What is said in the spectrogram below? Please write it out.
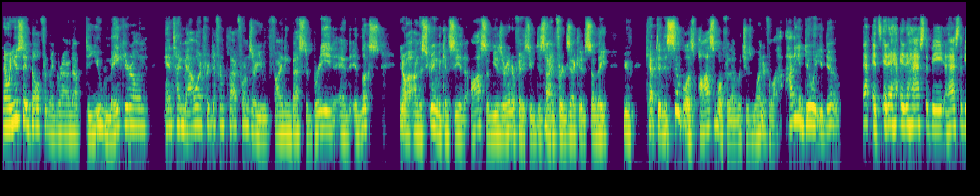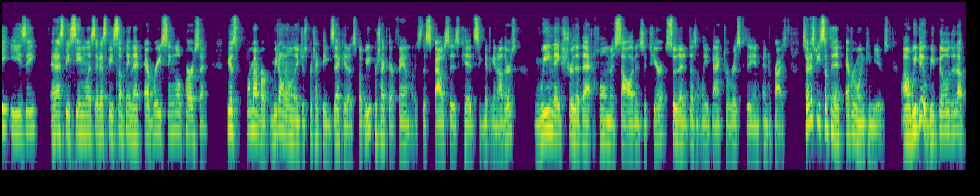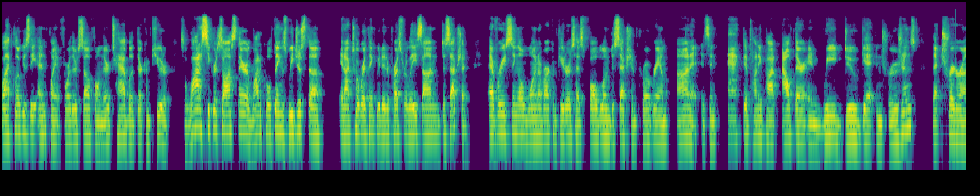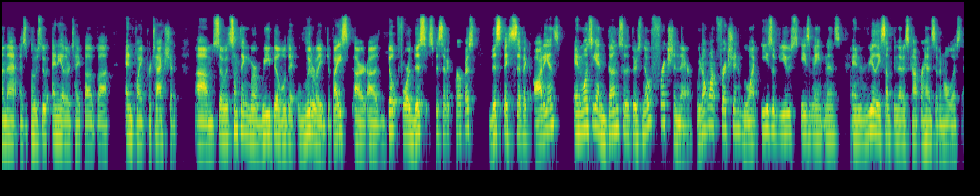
Now, when you say built from the ground up, do you make your own anti-malware for different platforms? Are you finding best of breed? And it looks, you know, on the screen we can see an awesome user interface you've designed for executives. So they you've kept it as simple as possible for them, which is wonderful. How do you do what you do? Yeah, it's it it has to be it has to be easy. It has to be seamless. It has to be something that every single person because remember, we don't only just protect the executives, but we protect their families, the spouses, kids, significant others we make sure that that home is solid and secure so that it doesn't lead back to risk to the enterprise. So it has to be something that everyone can use. Uh, we do, we build it up. Black Cloak is the endpoint for their cell phone, their tablet, their computer. It's a lot of secret sauce there, a lot of cool things. We just, uh, in October, I think we did a press release on deception. Every single one of our computers has full blown deception program on it. It's an active honeypot out there, and we do get intrusions that trigger on that as opposed to any other type of uh, endpoint protection. Um, so it's something where we build it literally device are uh, built for this specific purpose, this specific audience. And once again, done so that there's no friction there. We don't want friction. We want ease of use, ease of maintenance, and really something that is comprehensive and holistic.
